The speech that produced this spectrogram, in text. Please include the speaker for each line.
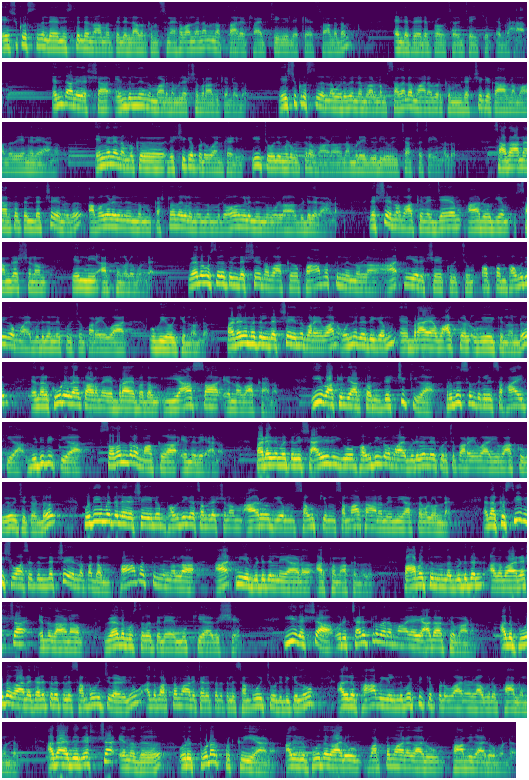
Speaker 1: യേശുക്രിസ്തുവിന്റെ നിസ്തുല്യ നാമത്തിൽ എല്ലാവർക്കും സ്നേഹവന്ദനം. നഫ്താല ട്രൈബ് ടി വിയിലേക്ക് സ്വാഗതം. എന്റെ പേര് പ്രൊഫസർ ജെയ്ക്കബ് എബ്രഹാം. എന്താണ് രക്ഷ? എന്തിൽ നിന്നുമാണ് നമ്മൾ രക്ഷ പ്രാപിക്കേണ്ടത്? യേശുക്രിസ്തു എന്ന ഒരുവന്റെ മരണം സകല മാനവർക്കും രക്ഷയ്ക്ക് കാരണമാകുന്നത് എങ്ങനെയാണ്? എങ്ങനെ നമുക്ക് രക്ഷിക്കപ്പെടുവാൻ കഴിയും? ഈ ചോദ്യങ്ങളുടെ ഉത്തരമാണ് നമ്മൾ ഈ വീഡിയോയിൽ ചർച്ച ചെയ്യുന്നത്. സാധാരണ അർത്ഥത്തിൽ രക്ഷ എന്നത് അപകടങ്ങളിൽ നിന്നും കഷ്ടതകളിൽ നിന്നും രോഗങ്ങളിൽ നിന്നുമുള്ള വിടുതലാണ്. രക്ഷ എന്ന വാക്കിന് ജയം ആരോഗ്യം സംരക്ഷണം എന്നീ അർത്ഥങ്ങളുമുണ്ട്. വേദപുസ്തകത്തിൽ രക്ഷ എന്ന വാക്ക് പാപത്തിൽ നിന്നുള്ള ആത്മീയ രക്ഷയെക്കുറിച്ചും ഒപ്പം ഭൗതികമായ വിടുതലിനെക്കുറിച്ചും പറയുവാൻ ഉപയോഗിക്കുന്നുണ്ട്. പഴയ നിയമത്തിൽ രക്ഷ എന്ന് പറയുവാൻ ഒന്നിലധികം എബ്രായ വാക്കുകൾ ഉപയോഗിക്കുന്നുണ്ട്. എന്നാൽ കൂടുതലായി കാണുന്ന എബ്രായ പദം യാസ എന്ന വാക്കാണ്. ഈ വാക്കിന്റെ അർത്ഥം രക്ഷിക്കുക പ്രതിസന്ധികളിൽ സഹായിക്കുക വിടുവിക്കുക സ്വതന്ത്രമാക്കുക എന്നിവയാണ്. പഴയ നിയമത്തിൽ ശാരീരികവും ഭൗതികവുമായ വിടുതലിനെക്കുറിച്ച് പറയുവാൻ ഈ വാക്ക് ഉപയോഗിച്ചിട്ടുണ്ട്. പുതിയ നിയമത്തിലെ രക്ഷയിലും ഭൗതിക സംരക്ഷണം ആരോഗ്യം സൗഖ്യം സമാധാനം എന്നീ അർത്ഥങ്ങളുണ്ട്. എന്നാൽ ക്രിസ്തീയ വിശ്വാസത്തിൽ രക്ഷ എന്ന പദം പാപത്തിൽ നിന്നുള്ള ആത്മീയ വിടുതലിനെയാണ് അർത്ഥമാക്കുന്നത്. പാപത്തിൽ നിന്ന് വിടുതൽ അഥവാ രക്ഷ എന്നതാണ് വേദപുസ്തകത്തിലെ മുഖ്യ വിഷയം. ഈ രക്ഷ ഒരു ചരിത്രപരമായ യാഥാർത്ഥ്യമാണ്. അത് ഭൂതകാല ചരിത്രത്തിൽ സംഭവിച്ചു കഴിഞ്ഞു അത് വർത്തമാന ചരിത്രത്തിൽ സംഭവിച്ചുകൊണ്ടിരിക്കുന്നു അതിന് ഭാവിയിൽ നിവർത്തിക്കപ്പെടുവാനുള്ള ഒരു ഭാഗമുണ്ട്. അതായത് രക്ഷ എന്നത് ഒരു തുടർ പ്രക്രിയയാണ്. അതിനൊരു ഭൂതകാലവും വർത്തമാനകാലവും ഭാവികാലവുമുണ്ട്.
